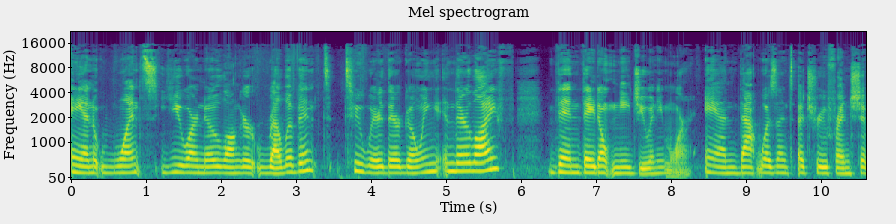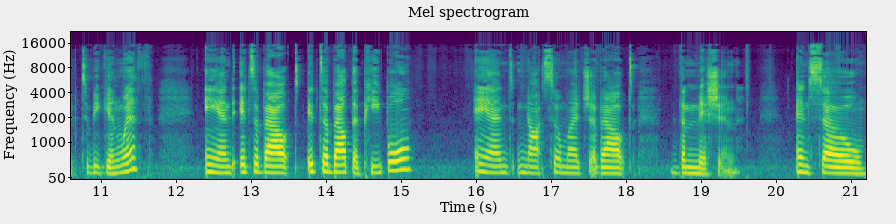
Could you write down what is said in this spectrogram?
And once you are no longer relevant to where they're going in their life, then they don't need you anymore. And that wasn't a true friendship to begin with. And it's about it's about the people and not so much about the mission. And so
